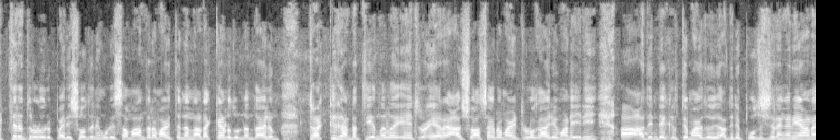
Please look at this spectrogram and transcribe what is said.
അത്തരത്തിലുള്ള ഒരു പരിശോധന കൂടി സമാന്തരമായി തന്നെ നടക്കേണ്ടതുണ്ട്. എന്തായാലും ട്രക്ക് കണ്ടെത്തി എന്നുള്ളത് ഏറ്റവും ഏറെ ആശ്വാസകരമായിട്ടുള്ള കാര്യമാണ്. ഇനി അതിന്റെ കൃത്യമായ അതിന്റെ പൊസിഷൻ എങ്ങനെയാണ്?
